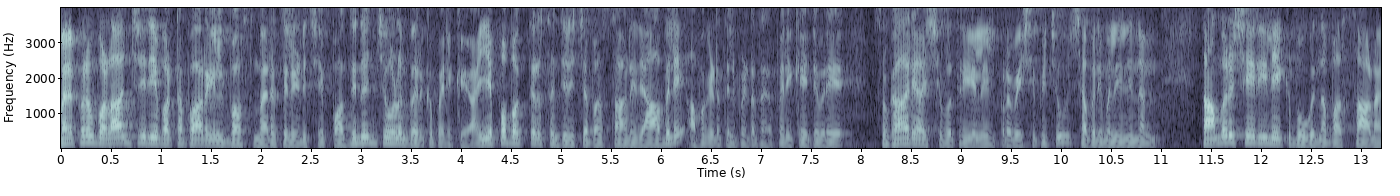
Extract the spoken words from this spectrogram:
മലപ്പുറം വളാഞ്ചേരി വട്ടപ്പാറയിൽ ബസ് മരത്തിലിടിച്ച് പതിനഞ്ചോളം പേർക്ക് പരിക്ക്. അയ്യപ്പ ഭക്തർ സഞ്ചരിച്ച ബസ്സാണ് രാവിലെ അപകടത്തിൽപ്പെട്ടത്. പരിക്കേറ്റവരെ സ്വകാര്യ ആശുപത്രികളിൽ പ്രവേശിപ്പിച്ചു. ശബരിമലയിൽ നിന്നും താമരശ്ശേരിയിലേക്ക് പോകുന്ന ബസ്സാണ്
